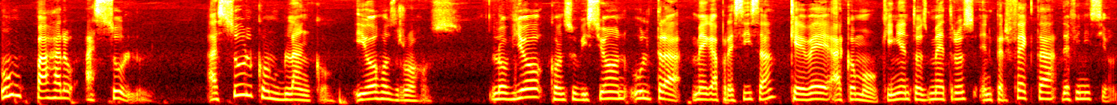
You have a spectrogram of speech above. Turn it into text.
Un pájaro azul, azul con blanco y ojos rojos. Lo vio con su visión ultra mega precisa que ve a como 500 metros en perfecta definición.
